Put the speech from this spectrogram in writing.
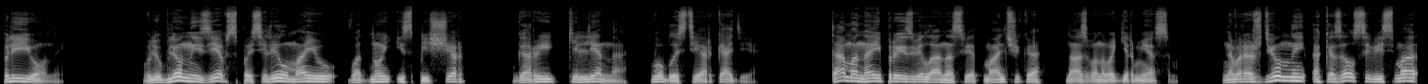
Плеоны. Влюбленный Зевс поселил Майю в одной из пещер горы Келена в области Аркадия. Там она и произвела на свет мальчика, названного Гермесом. Новорожденный оказался весьма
